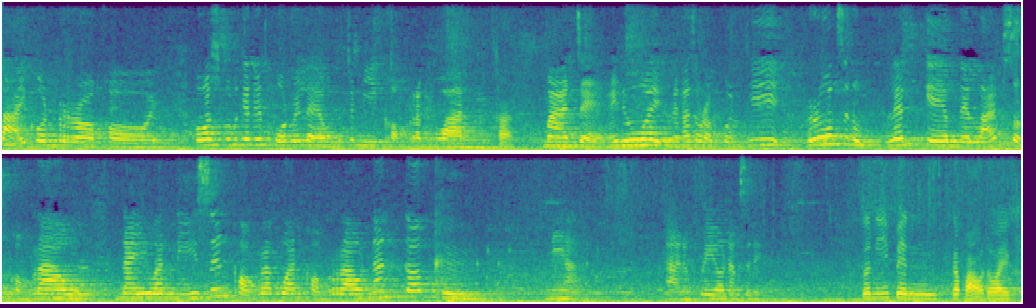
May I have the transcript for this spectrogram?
หลายคนรอคอย เพราะว่าซูเปอร์มาร์เก็ตได้โพสต์ไว้แล้วว่าจะมีของรางวัล ค่ะ มาแจกให้ด้วยนะคะสำหรับคนที่ร่วมสนุกเล่นเกมในไลฟ์สดของเรา ในวันนี้ซึ่งของรางวัลของเรานั่นก็คือเนี่ยอ่าน้องเปรี้ยวนำเสนอตัวนี้เป็นกระเป๋าดอยค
